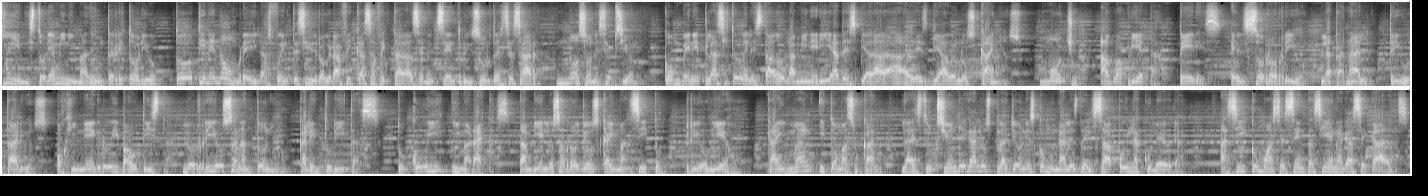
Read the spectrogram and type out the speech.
Aquí en Historia Mínima de un Territorio, todo tiene nombre y las fuentes hidrográficas afectadas en el centro y sur del Cesar no son excepción. Con beneplácito del Estado, la minería despiadada ha desviado los caños, Mocho, Agua Prieta, Pérez, El Zorro Río, Platanal, Tributarios, Ojinegro y Bautista, los ríos San Antonio, Calenturitas, Tucuy y Maracas, también los arroyos Caimancito, Río Viejo, Caimán y Tomazucal. La destrucción llega a los playones comunales del Sapo y la Culebra, así como a 60 ciénagas secadas.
